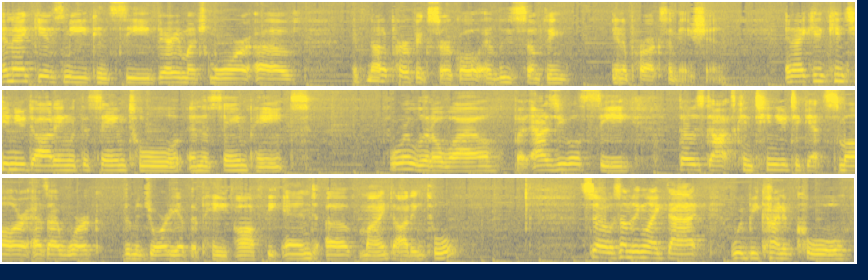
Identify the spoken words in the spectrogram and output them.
And that gives me, you can see, very much more of, if not a perfect circle, at least something in approximation. And I can continue dotting with the same tool and the same paint for a little while, but as you will see, those dots continue to get smaller as I work the majority of the paint off the end of my dotting tool. So something like that would be kind of cool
